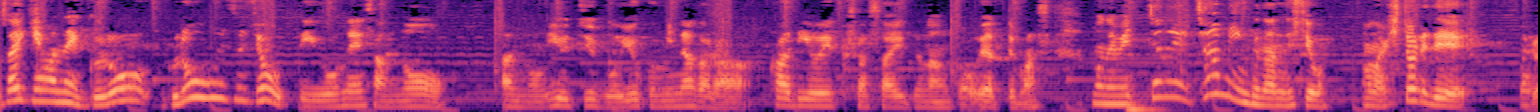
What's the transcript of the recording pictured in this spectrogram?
最近はね、グロー、グローウィズジョーっていうお姉さんの、あの、YouTube をよく見ながら、カーディオエクササイズなんかをやってます。もうね、めっちゃね、チャーミングなんですよ。もう一人で、なんか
